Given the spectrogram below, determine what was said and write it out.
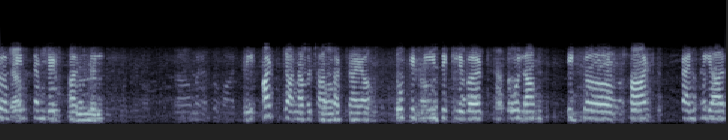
ਬੇਸ ਸਟੈਂਡਰਡ ਆਦਮੀ ਅਹ ਮਰਨ ਤੋਂ ਬਾਅਦ ਵੀ ਅੱਠ ਜਾਨਾਂ ਬਚਾ ਸਕਦਾ ਆ ਦੋ ਕਿਡਨੀਜ਼ ਇੱਕ ਲਿਵਰ ਦੋ ਲੰਗ ਇੱਕ ਹਾਰਟ ਪੈਨਕ੍ਰੀਆਸ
